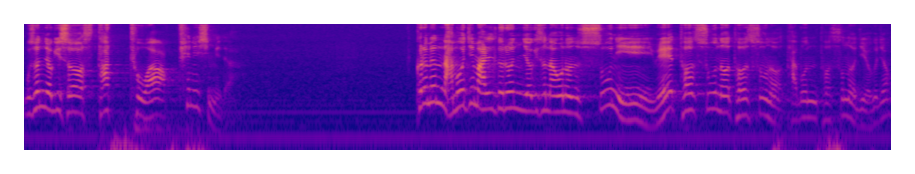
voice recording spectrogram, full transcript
우선 여기서 스타트와 피니시입니다. 그러면 나머지 말들은 여기서 나오는 순이 왜더 수너 더 수너 답은 더 수너지요. 그죠?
